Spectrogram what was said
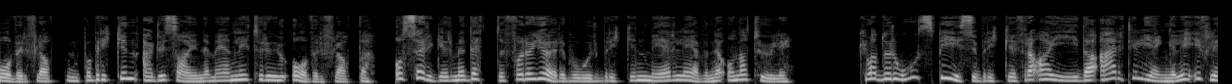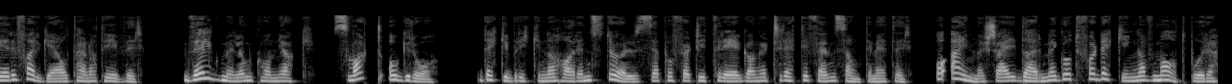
Overflaten på brikken er designet med en litt ru overflate, og sørger med dette for å gjøre bordbrikken mer levende og naturlig. Quadro spisebrikke fra Aida er tilgjengelig i flere fargealternativer. Velg mellom konjakk, svart og grå. Dekkebrikkene har en størrelse på 43 ganger 35 cm, og egner seg dermed godt for dekking av matbordet.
